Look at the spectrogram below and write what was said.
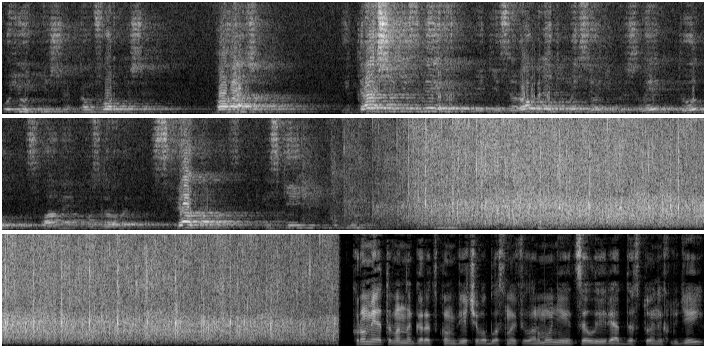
уютніше, комфортніше, багатше. І кращих із них, які це роблять, ми сьогодні прийшли тут з вами поздоровити. Святом вас! Міський уклін! Кроме этого, на городском вече в областной филармонии целый ряд достойных людей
